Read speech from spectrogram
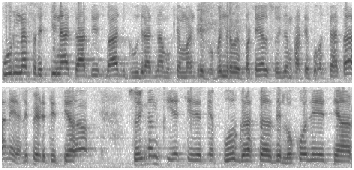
પૂરના પરિસ્થિતિના ચાર દિવસ બાદ ગુજરાતના મુખ્યમંત્રી ભૂપેન્દ્રભાઈ પટેલ સુઈગામ ખાતે પહોંચ્યા હતા અને હેલિપેડથી ત્યાં સુઈગામ સીએચસી છે ત્યાં પૂરગ્રસ્ત જે લોકો જે ત્યાં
